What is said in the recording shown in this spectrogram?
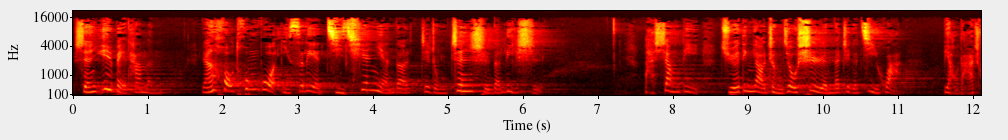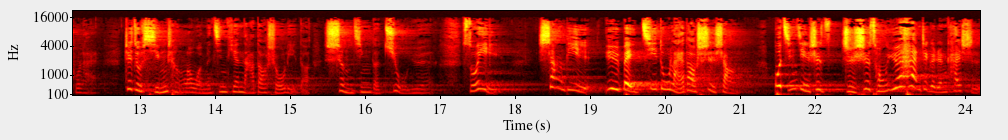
神预备他们，然后通过以色列几千年的这种真实的历史，把上帝决定要拯救世人的这个计划表达出来，这就形成了我们今天拿到手里的圣经的旧约。所以。上帝预备基督来到世上，不仅仅是只是从约翰这个人开始，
